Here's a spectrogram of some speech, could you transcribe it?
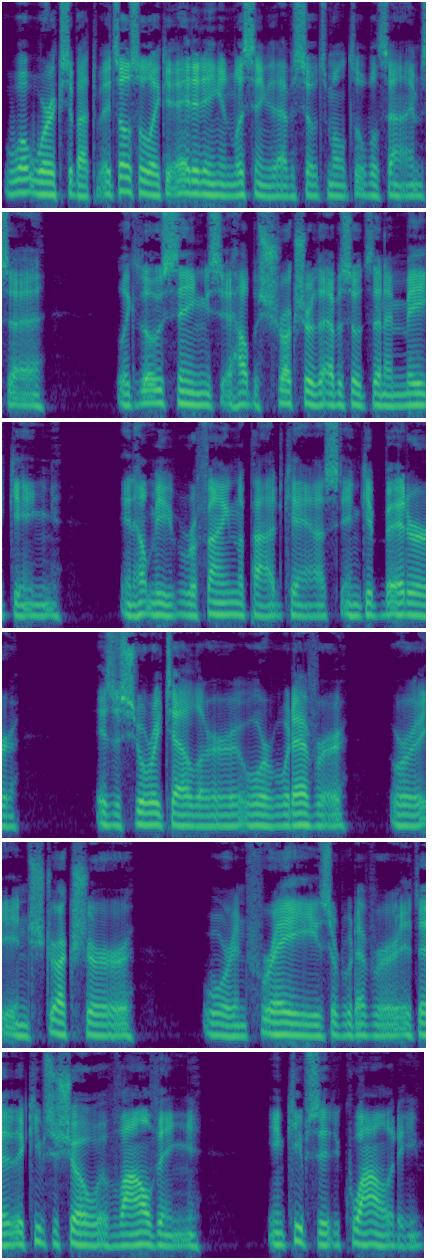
what works about It's also like editing and listening to the episodes multiple times. Uh, like those things help structure the episodes that I'm making and help me refine the podcast and get better as a storyteller or whatever, or in structure or in phrase or whatever. It, it keeps the show evolving and keeps it quality.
